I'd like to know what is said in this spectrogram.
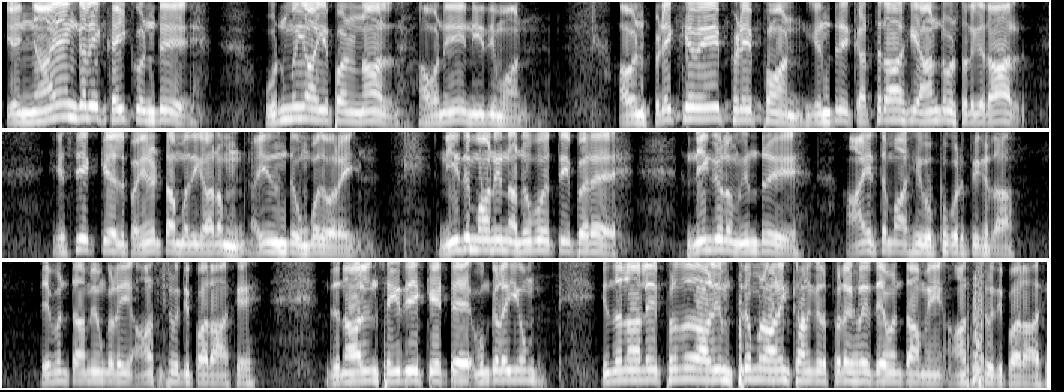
என் நியாயங்களை கைக்கொண்டு உண்மையாயிருப்பானால் அவனே நீதிமான். அவன் பிழைக்கவே பிழைப்பான் என்று கர்த்தராகி ஆண்டவர் சொல்கிறார். எஸ்ஏகேல் பதினெட்டாம் அதிகாரம் ஐந்து ஒன்பது வரை. நீதிமானின் அனுபவத்தை பெற நீங்களும் இன்று ஆயத்தமாகி ஒப்பு கொடுப்பீங்களா தேவன் தாமே உங்களை ஆசீர்வதிப்பாராக. இந்த நாளின் செய்தியை கேட்ட உங்களையும் இந்த நாளில் பிறந்த நாளையும் திருமண நாளையும் காண்கிற பிள்ளைகளை தேவன் தாமே ஆசீர்வதிப்பாராக.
